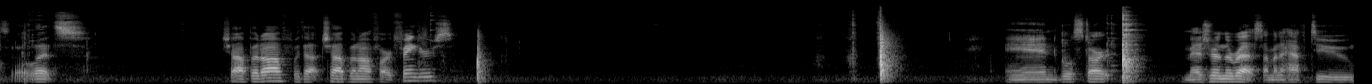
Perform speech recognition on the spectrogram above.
So let's chop it off without chopping off our fingers. And we'll start measuring the rest. I'm going to have to,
